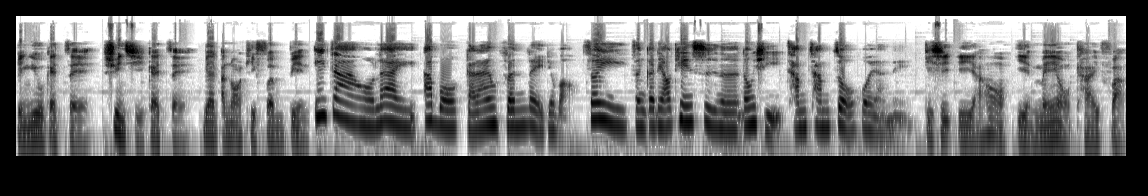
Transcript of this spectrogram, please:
朋友计济，讯息介济，要安怎去分辨？以前我来阿无甲咱分类对无？所以整个聊天室呢，拢是参参做伙安尼。其实伊啊吼也没有开放，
